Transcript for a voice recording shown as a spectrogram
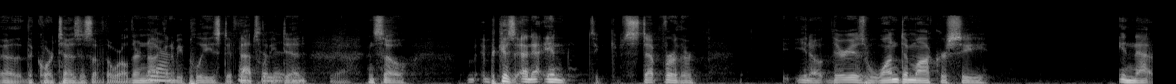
uh, the Cortezes of the world. They're not Yeah. going to be pleased if that's what he Absolutely. did. And so, because and and to step further, you know, there is one democracy in that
